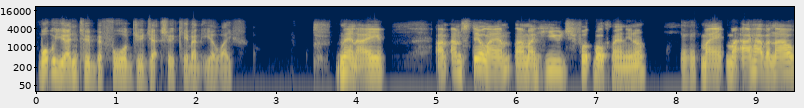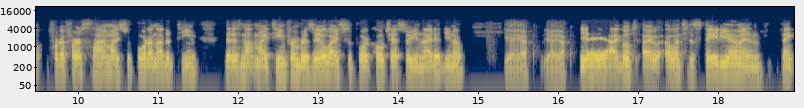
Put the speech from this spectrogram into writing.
what were you into before jiu-jitsu came into your life man i i'm, I'm still am i'm a huge football fan you know. My, my I have a now for the first time I support another team that is not my team from Brazil. I support Colchester United. You know. Yeah, yeah, yeah, yeah. Yeah, yeah. I go. To, I, I went to the stadium and thank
